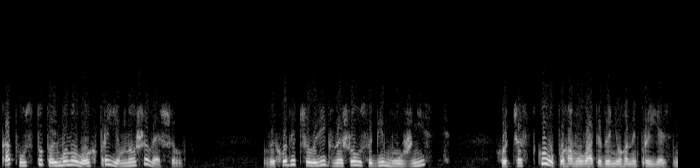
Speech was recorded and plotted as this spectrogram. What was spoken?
Капусту той монолог приємно ошелешив. Виходить, чоловік знайшов у собі мужність, хоч частково погамувати до нього неприязнь,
